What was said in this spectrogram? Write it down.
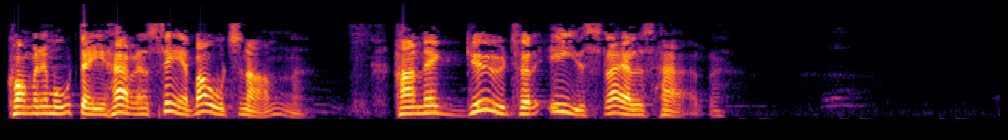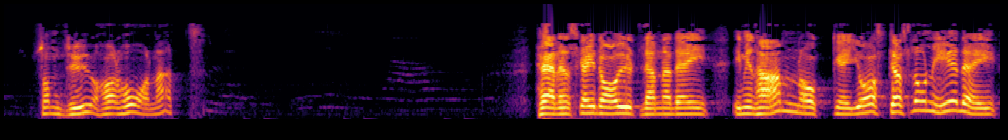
kommer emot dig i Herren Sebaots namn. Han är Gud för Israels här som du har hånat. Herren ska idag utlämna dig i min hamn och eh, jag ska slå ner dig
